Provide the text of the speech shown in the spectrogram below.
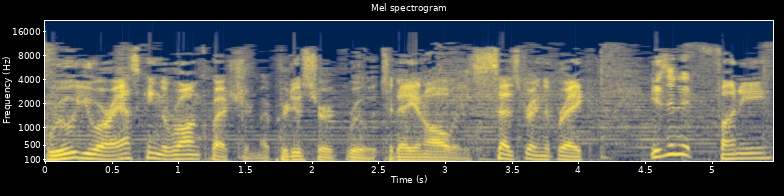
Gru, you are asking the wrong question. My producer, Gru, today and always, says during the break, Isn't it funny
